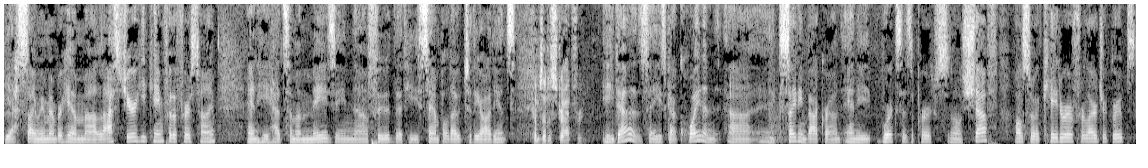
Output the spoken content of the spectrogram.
Yes, I remember him uh, last year. He came for the first time, and he had some amazing uh, food that he sampled out to the audience. Comes out of Stratford. He does. He's got quite an, uh, an, exciting background, and he works as a personal chef, also a caterer for larger groups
